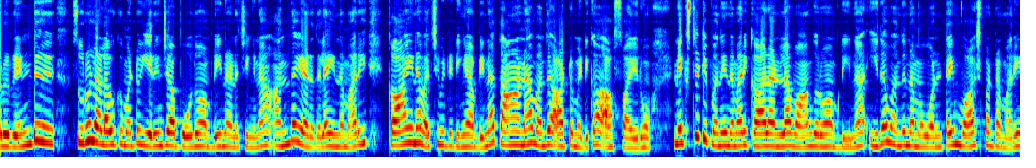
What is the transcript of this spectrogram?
ஒரு ரெண்டு சுருள் அளவுக்கு மட்டும் எரிஞ்சா போதும் அப்படின்னு நினச்சிங்கன்னா அந்த இடத்துல இந்த மாதிரி காயினை வச்சு விட்டுட்டீங்க அப்படின்னா தானாக வந்து ஆட்டோமேட்டிக்காக ஆஃப் ஆயிரும். நெக்ஸ்ட் டிப் வந்து இந்த மாதிரி காளான்லாம் வாங்குறோம் அப்படின்னா இதை வந்து நம்ம ஒன் டைம் வாஷ் பண்ணுற மாதிரி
